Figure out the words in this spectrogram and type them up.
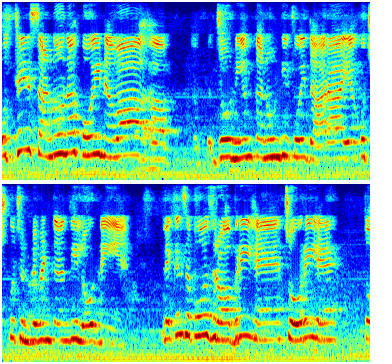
ਉੱਥੇ ਸਾਨੂੰ ਨਾ ਕੋਈ ਨਵਾਂ ਜੋ ਨਿਯਮ ਕਾਨੂੰਨ ਦੀ ਕੋਈ ਧਾਰਾ ਜਾਂ ਕੁਝ ਕੁਝ ਇੰਪਲੀਮੈਂਟ ਕਰਨ ਦੀ ਲੋੜ ਨਹੀਂ ਹੈ। ਲੇਕਿਨ ਸਪੋਜ਼ ਰੋਬਰੀ ਹੈ ਚੋਰੀ ਹੈ तो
